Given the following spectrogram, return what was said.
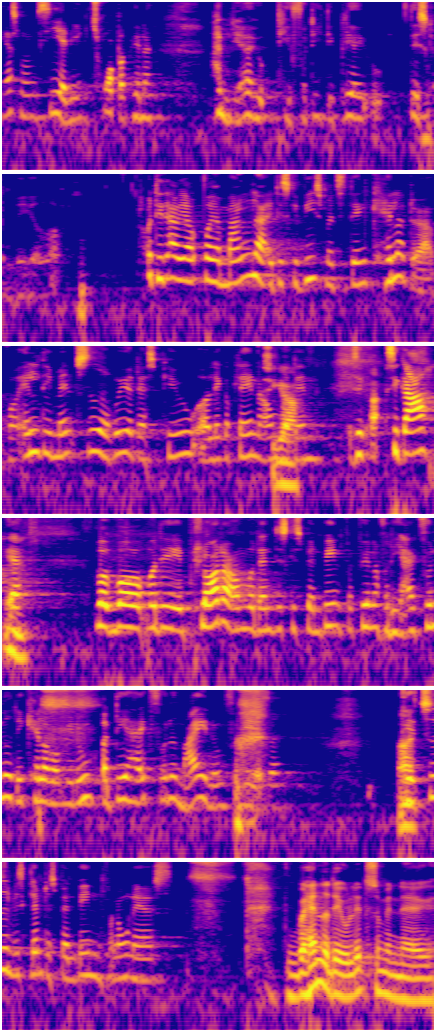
jeg må sige, at de ikke tror på kvinder, jamen det er jo, det er fordi, det bliver jo diskrimineret. Og, det er der, jeg, hvor jeg mangler, at det skal vise mig til den kælderdør, hvor alle de mænd sidder og ryger deres pive og lægger planer om, cigar. hvordan... Cigar, cigar mm. ja. Hvor, hvor, hvor det plotter om, hvordan det skal spænde ben for kvinder, fordi jeg har ikke fundet det kælderrum endnu, og det har ikke fundet mig endnu, fordi altså, de har tydeligvis glemt at spænde benen for nogen af os. Du behandler det jo lidt som en øh,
